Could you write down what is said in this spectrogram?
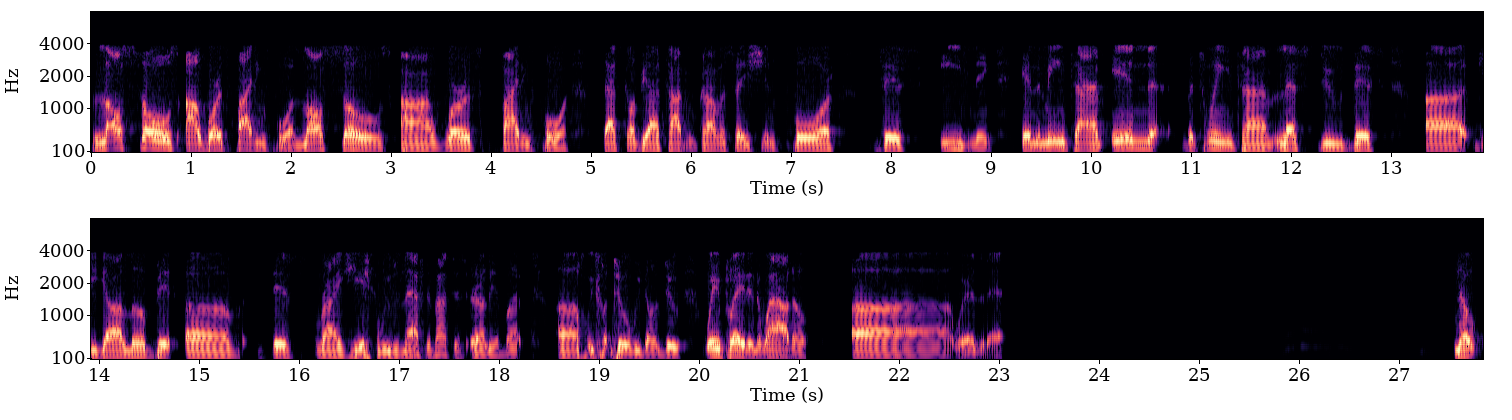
lost souls are worth fighting for. Lost souls are worth fighting for. That's to be our topic of conversation for this evening. In the meantime, in between time, let's do this. Uh, give y'all a little bit of this right here. We was laughing about this earlier, but uh, we're going to do what we're going to do. We ain't played in a while, though. Uh, where is it at? Nope.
